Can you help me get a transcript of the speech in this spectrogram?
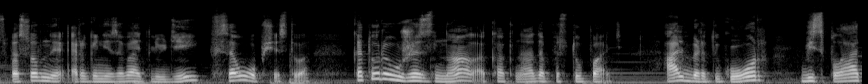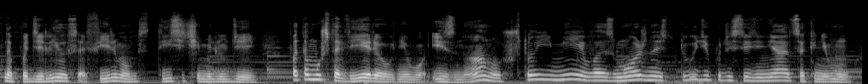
способный организовать людей в сообщество, который уже знал, как надо поступать. Альберт Гор бесплатно поделился фильмом с тысячами людей, потому что верил в него и знал, что имея возможность, люди присоединятся к нему –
